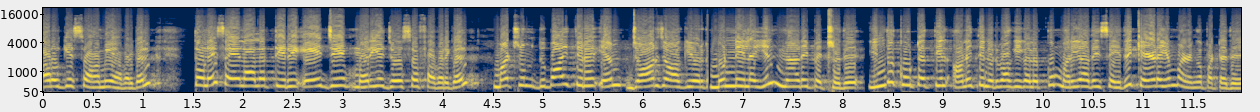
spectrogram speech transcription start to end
ஆரோக்கியசுவாமி அவர்கள் துணை செயலாளர் திரு ஏ ஜே மரிய ஜோசப் அவர்கள் மற்றும் துபாய் திரு எம் ஜார்ஜ் ஆகியோர் முன்னிலையில் நடைபெற்றது. இந்த கூட்டத்தில் அனைத்து நிர்வாகிகளுக்கும் மரியாதை செய்து கேடயம் வழங்கப்பட்டது.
